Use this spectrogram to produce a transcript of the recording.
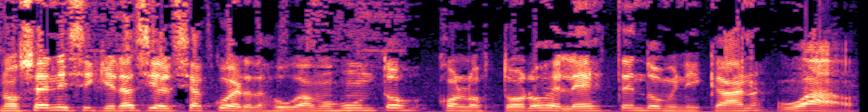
no sé ni siquiera si él se acuerda, jugamos juntos con los Toros del Este en Dominicana. Wow.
